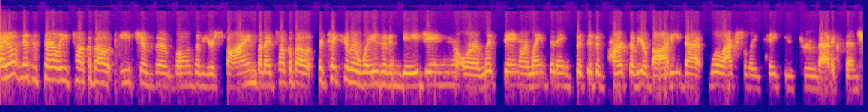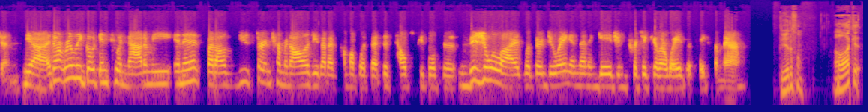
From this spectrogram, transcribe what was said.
I don't necessarily talk about each of the bones of your spine, but I talk about particular ways of engaging or lifting or lengthening specific parts of your body that will actually take you through that extension. Yeah, I don't really go into anatomy in it, but I'll use certain terminology that I've come up with that just helps people to visualize what they're doing and then engage in particular ways that takes them there. Beautiful. I like it.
